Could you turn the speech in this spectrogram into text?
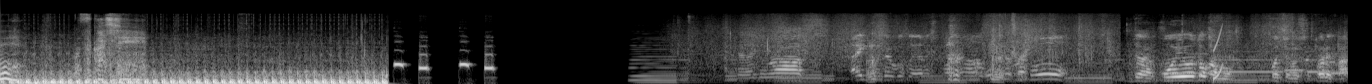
い。難しい。はい、じゃあ紅葉とかもぼちぼち取れた？あ、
